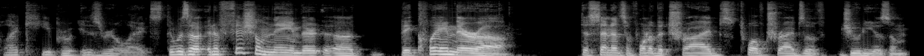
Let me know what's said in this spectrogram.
Black Hebrew Israelites. There was a, an official name. There, they claim they're descendants of one of the tribes, twelve tribes of Judaism.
